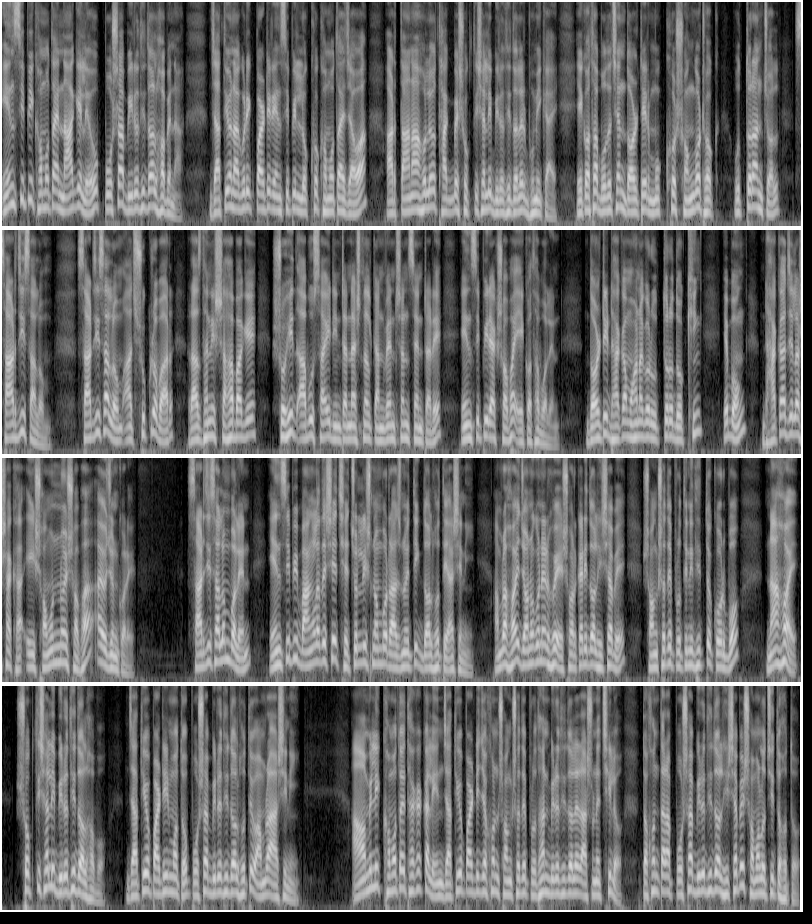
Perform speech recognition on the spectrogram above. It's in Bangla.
এনসিপি ক্ষমতায় না গেলেও পোষা বিরোধী দল হবে না। জাতীয় নাগরিক পার্টির এনসিপির লক্ষ্য ক্ষমতায় যাওয়া আর তা না হলেও থাকবে শক্তিশালী বিরোধী দলের ভূমিকায়। একথা বলেছেন দলটির মুখ্য সংগঠক, উত্তরাঞ্চল, সার্জিস আলম। সার্জিস আলম আজ শুক্রবার রাজধানীর শাহবাগে শহীদ আবু সাইড ইন্টারন্যাশনাল কনভেনশন সেন্টারে এনসিপির এক সভায় একথা বলেন। দলটি ঢাকা মহানগর উত্তর ও দক্ষিণ এবং ঢাকা জেলা শাখা এই সমন্বয় সভা আয়োজন করে। সার্জিস আলম বলেন, এনসিপি বাংলাদেশে ছেচল্লিশ নম্বর রাজনৈতিক দল হতে আসেনি। আমরা হয় জনগণের হয়ে সরকারি দল হিসাবে সংসদে প্রতিনিধিত্ব করব, না হয় শক্তিশালী বিরোধী দল হব। জাতীয় পার্টির মতো পোষা বিরোধী দল হতেও আমরা আসিনি। আওয়ামী লীগ ক্ষমতায় থাকাকালীন জাতীয় পার্টি যখন সংসদে প্রধান বিরোধী দলের আসনে ছিল, তখন তারা পোষা বিরোধী দল হিসাবে সমালোচিত হতো।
